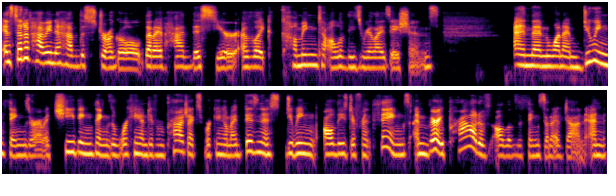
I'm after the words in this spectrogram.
instead of having to have the struggle that I've had this year of like coming to all of these realizations. And then when I'm doing things or I'm achieving things and working on different projects, working on my business, doing all these different things, I'm very proud of all of the things that I've done. And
